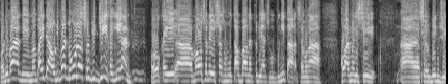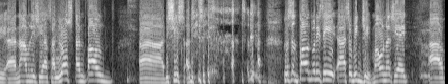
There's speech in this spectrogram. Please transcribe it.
O di ba ni Ma'am Bayda, o di ba duula Sir BJ tagiyan. O kay uh, mao sa nayo sa mutabang na to diyan sa pangita sa mga kuan man si ah, Sir Benji, uh, naam ni siya sa Lost and Found ah disease, ah, disease. Lost and Found man ni si ah, Sir Benji. Mao na siya ah,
